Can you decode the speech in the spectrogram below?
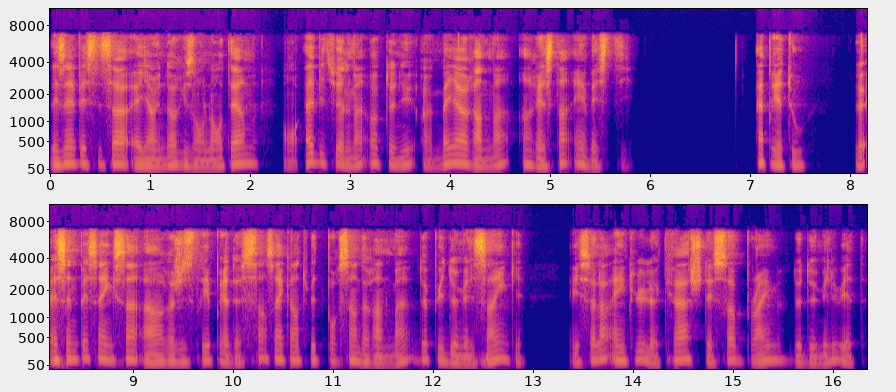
les investisseurs ayant un horizon long terme ont habituellement obtenu un meilleur rendement en restant investis. Après tout, le S&P 500 a enregistré près de 158% de rendement depuis 2005 et cela inclut le crash des subprimes de 2008.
